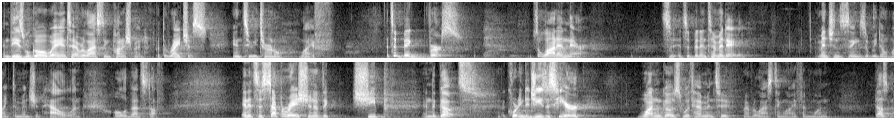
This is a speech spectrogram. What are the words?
And these will go away into everlasting punishment, but the righteous into eternal life. That's a big verse. There's a lot in there. It's, it's a bit intimidating. It mentions things that we don't like to mention, hell and all of that stuff. And it's a separation of the sheep and the goats. According to Jesus here, one goes with him into everlasting life and one doesn't.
